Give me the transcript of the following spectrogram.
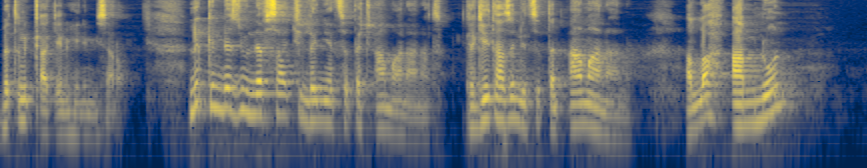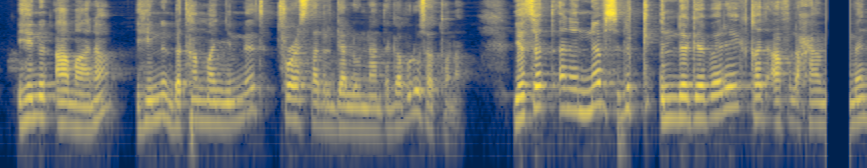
በጥንቃቄ ነው ይሄን የሚሰራው። ልክ እንደዚሁ ነፍሳችን ለእኛ የተሰጠች አማና ናት። ከጌታ ዘንድ የተሰጠን አማና ነው። አላህ አምኖን ይህንን አማና ይህንን በታማኝነት ትረስት አድርጋለሁ እናንተ ጋር ብሎ ሰጥቶናል። የሰጠንን ነፍስ ልክ እንደ ገበሬ ቀድ አፍላሐ መን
